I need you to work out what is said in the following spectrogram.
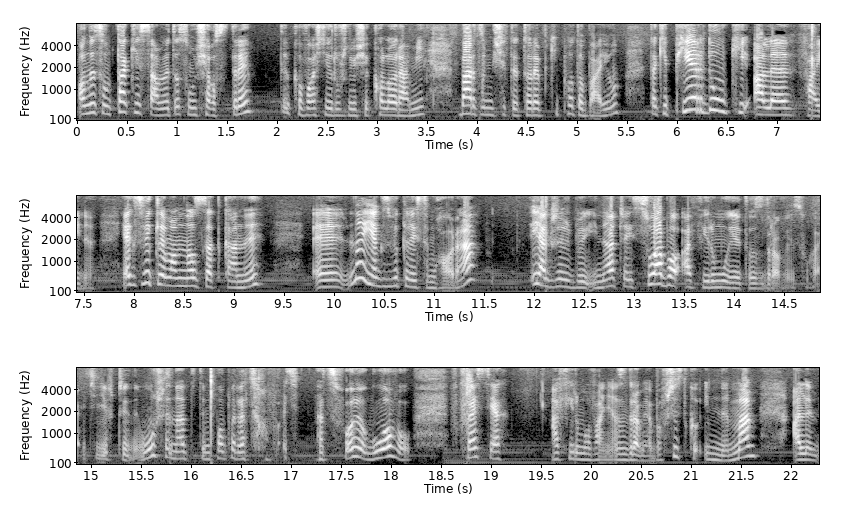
One są takie same, to są siostry, tylko właśnie różnią się kolorami. Bardzo mi się te torebki podobają. Takie pierdółki, ale fajne. Jak zwykle mam nos zatkany. e, No i jak zwykle jestem chora, jakżeżby inaczej, słabo afirmuję to zdrowie. Słuchajcie, dziewczyny, muszę nad tym popracować, nad swoją głową w kwestiach afirmowania zdrowia, bo wszystko inne mam, ale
